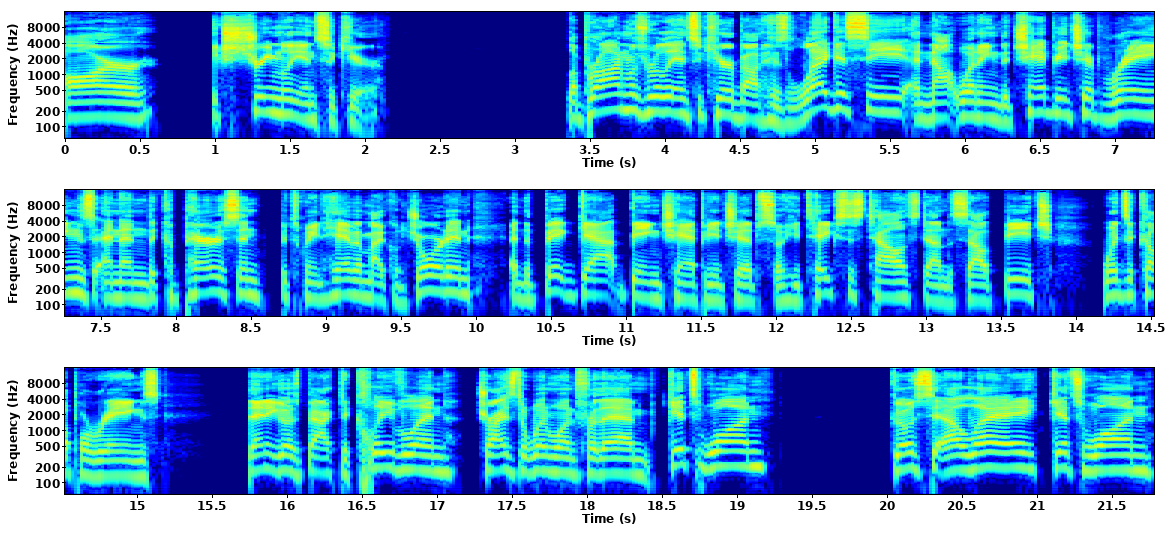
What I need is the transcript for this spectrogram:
are extremely insecure. LeBron was really insecure about his legacy and not winning the championship rings, and then the comparison between him and Michael Jordan and the big gap being championships. So he takes his talents down to South Beach, wins a couple rings. Then he goes back to Cleveland, tries to win one for them, gets one, goes to LA, gets one.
